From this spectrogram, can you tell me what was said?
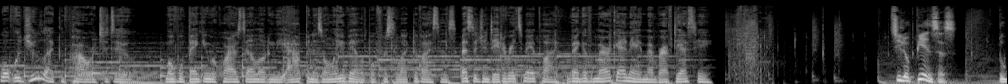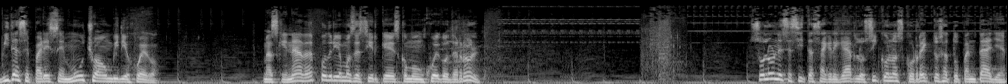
What would you like the power to do? Mobile banking requires downloading the app and is only available for select devices. Message and data rates may apply. Bank of America NA, member FDIC. Si lo piensas, tu vida se parece mucho a un videojuego. Más que nada, podríamos decir que es como un juego de rol. Solo necesitas agregar los iconos correctos a tu pantalla,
